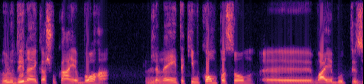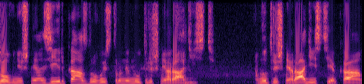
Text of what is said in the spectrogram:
ну, людина, яка шукає Бога, для неї таким компасом е, має бути зовнішня зірка, а з другої сторони внутрішня радість. Внутрішня радість, яка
